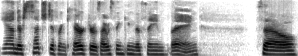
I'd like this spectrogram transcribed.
Yeah, and they're such different characters. I was thinking the same thing. So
